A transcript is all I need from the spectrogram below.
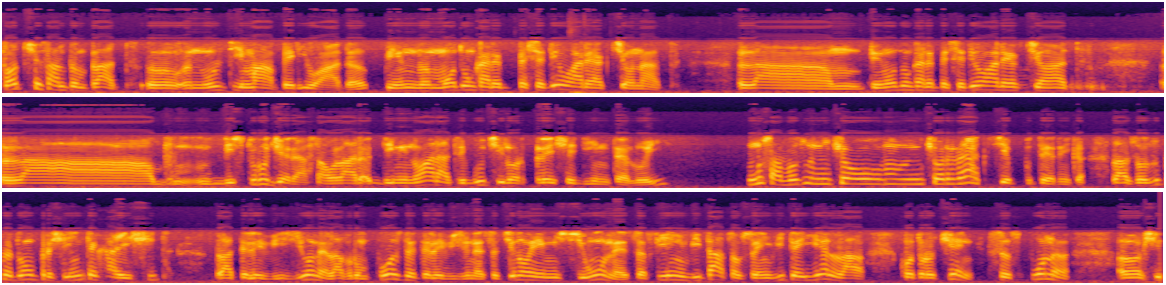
Tot ce s-a întâmplat uh, în ultima perioadă, prin modul în care PSD-ul a reacționat, la, prin modul în care PSD-ul a reacționat la distrugerea sau la diminuarea atribuțiilor președintelui, nu s-a văzut nicio, nicio reacție puternică. L-ați văzut pe domnul președinte că a ieșit la televiziune, la vreun post de televiziune, să țină o emisiune, să fie invitat sau să invite el la Cotroceni, să spună uh, și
